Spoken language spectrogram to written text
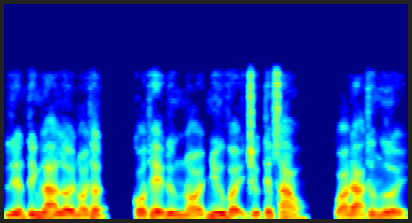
liền tính là lời nói thật, có thể đừng nói như vậy trực tiếp sao, quá đả thương người.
